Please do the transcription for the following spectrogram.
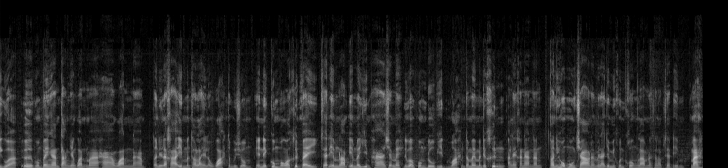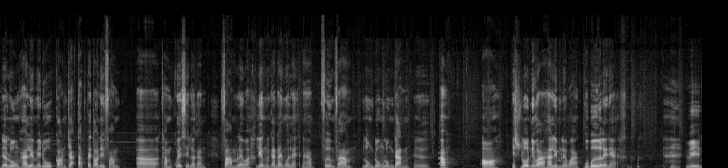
ดีกว่า เออ ผมไปงานต่างจังหวัดมา 5 วันนะครับ ตอนนี้ราคา M มันเท่าไหร่แล้ววะท่านผู้ชม เห็นในกลุ่มบอกว่าขึ้นไป ZM รับ M ละ25ใช่ไหม หรือว่าผมดูผิดวะทำไมมันจะขึ้นอะไรขนาดนั้น ตอนนี้6โมงเช้านะ ไม่น่าจะมีคนโข่งรับนะสำหรับ ZM มา เดี๋ยวลงฮาเรียมให้ดูก่อนจะตัดไปตอนที่ฟาร์มทำเควสเสร็จแล้วกัน ฟาร์มอะไรวะ เรียกเหมือนกันได้หมดแหละนะครับ เฟิร์มฟาร์ม ลงดงลงดัน เออเอ้าอ๋อ H road นี่หว่าฮาเร็มเลยวะ กูเบอร์อะไรเนี่ยเวน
